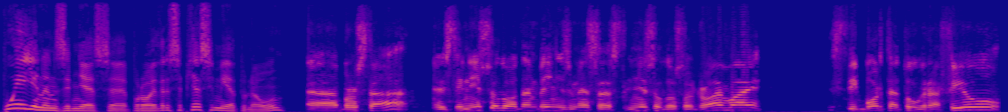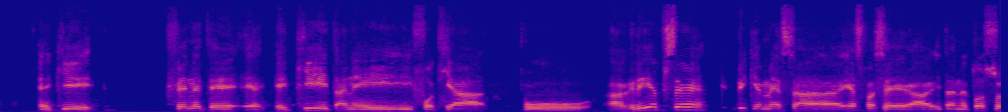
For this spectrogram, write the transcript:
Πού έγιναν ζημιές ε, πρόεδρε, σε ποια σημεία του ναού; Ε, μπροστά, στην είσοδο, όταν μπαίνεις μέσα στην είσοδο στο driveway, στην πόρτα του γραφείου, εκεί Φαίνεται ε, εκεί ήταν η φωτιά που αγρίεψε, μπήκε μέσα, έσπασε, ήταν τόσο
